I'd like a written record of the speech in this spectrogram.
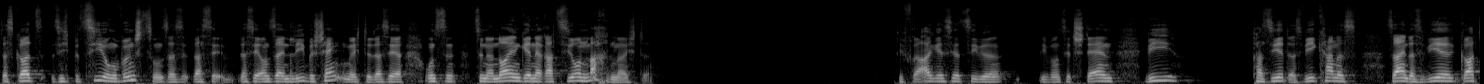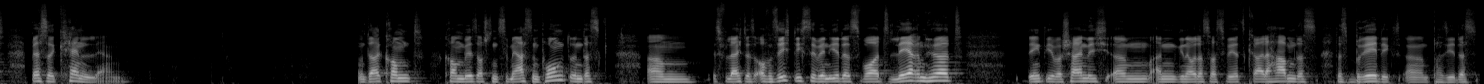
dass Gott sich Beziehungen wünscht zu uns, dass, dass, er, dass er uns seine Liebe schenken möchte, dass er uns zu einer neuen Generation machen möchte. Die Frage ist jetzt, die wir, die wir uns jetzt stellen, wie passiert das? Wie kann es sein, dass wir Gott besser kennenlernen? Und da kommt, kommen wir jetzt auch schon zum ersten Punkt und das ähm, ist vielleicht das Offensichtlichste, wenn ihr das Wort Lehren hört, denkt ihr wahrscheinlich ähm, an genau das, was wir jetzt gerade haben, dass das Predigt äh, passiert, dass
